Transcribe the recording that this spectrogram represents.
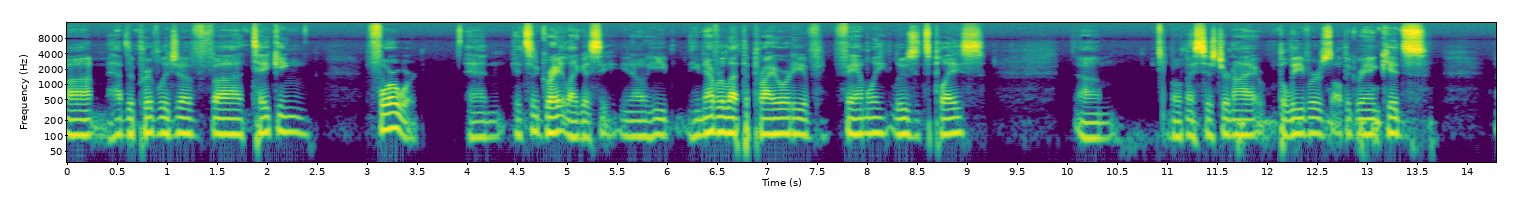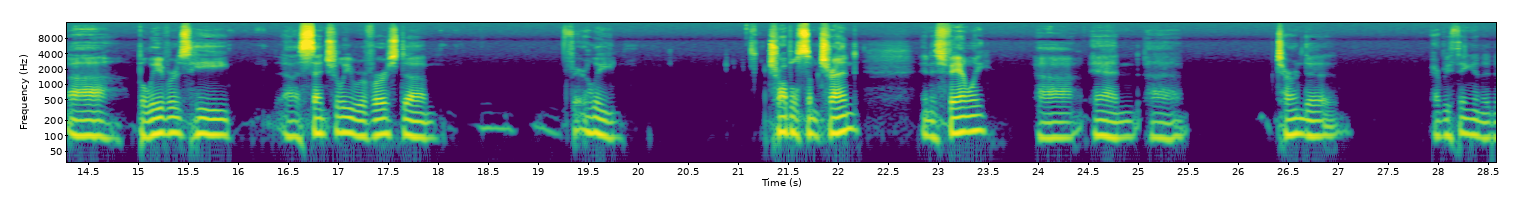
um, have the privilege of uh, taking forward and it's a great legacy. You know, he he never let the priority of family lose its place. Um, both my sister and I are believers. All the grandkids uh, believers. He uh, essentially reversed a fairly troublesome trend in his family uh, and uh, turned the, everything in a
